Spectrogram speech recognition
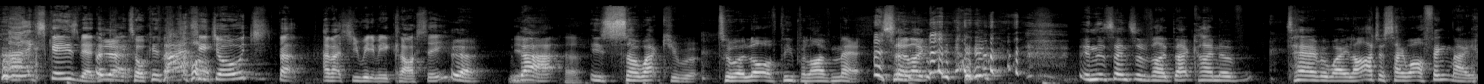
Uh, excuse me, I don't know Yeah. what you're talking about, actually, George, but I'm actually really, really classy. yeah. Yeah, That is so accurate to a lot of people I've met. So like, in the sense of like that kind of tear away, like I just say what I think, mate.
